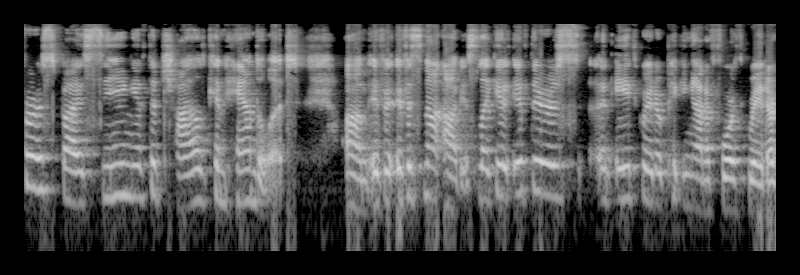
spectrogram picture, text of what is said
first by seeing if the child can handle it. Um, if, if it's not obvious, like if, if, there's an eighth grader picking on a fourth grader,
